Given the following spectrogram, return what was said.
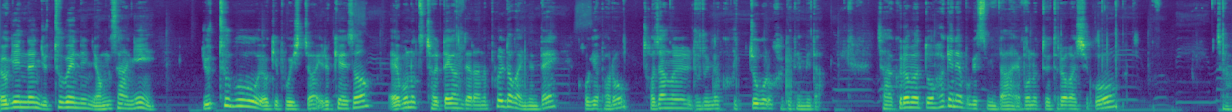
여기 있는 유튜브에 있는 영상이 유튜브 여기 보이시죠? 이렇게 해서 에버노트 절대 강자라는 폴더가 있는데 거기에 바로 저장을 누르면 그쪽으로 가게 됩니다. 자 그러면 또 확인해 보겠습니다. 에버노트에 들어가시고. 자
